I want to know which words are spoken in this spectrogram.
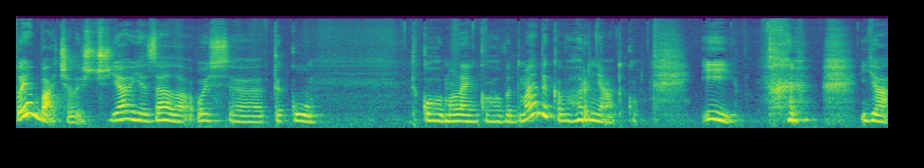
Ви бачили, що я в'язала ось таку, такого маленького ведмедика в горнятку. І я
